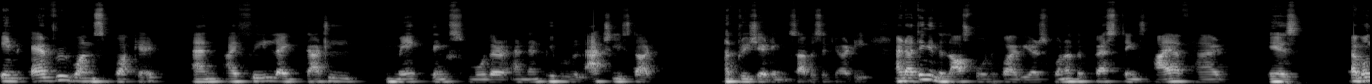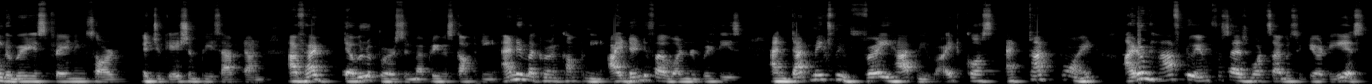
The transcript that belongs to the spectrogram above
in everyone's bucket. And I feel like that'll make things smoother and then people will actually start appreciating cybersecurity. And I think in the last four to five years, one of the best things I have had is among the various trainings or education piece I've done, I've had developers in my previous company and in my current company identify vulnerabilities. And that makes me very happy, right? Because at that point, I don't have to emphasize what cybersecurity is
